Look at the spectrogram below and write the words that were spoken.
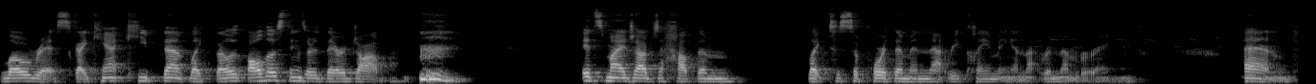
low risk. I can't keep them like those all those things are their job. It's my job to help them like to support them in that reclaiming and that remembering and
